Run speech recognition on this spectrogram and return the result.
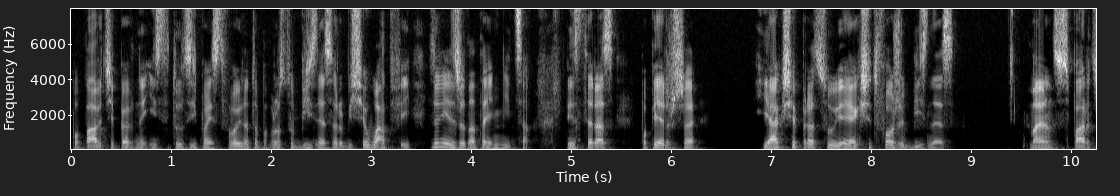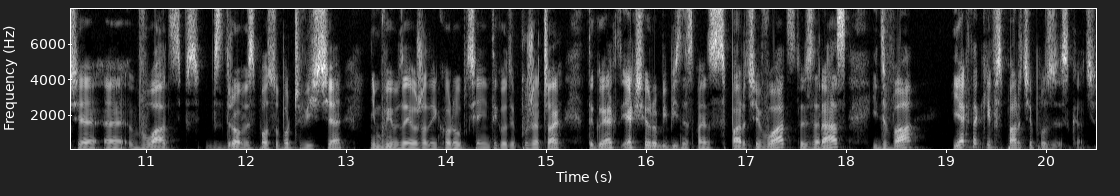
poparcie pewnej instytucji państwowej, no to po prostu biznes robi się łatwiej. I to nie jest żadna tajemnica. Więc teraz po pierwsze, jak się pracuje, jak się tworzy biznes mając wsparcie e, władz w zdrowy sposób oczywiście, nie mówimy tutaj o żadnej korupcji ani tego typu rzeczach, tylko jak, jak się robi biznes mając wsparcie władz, to jest raz, i dwa, jak takie wsparcie pozyskać?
